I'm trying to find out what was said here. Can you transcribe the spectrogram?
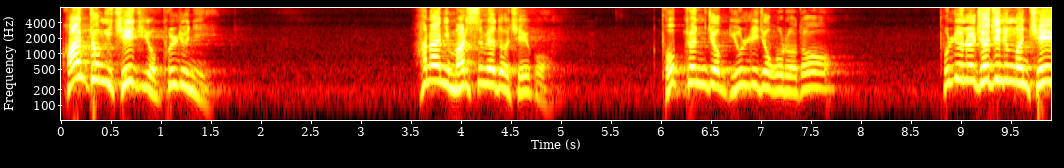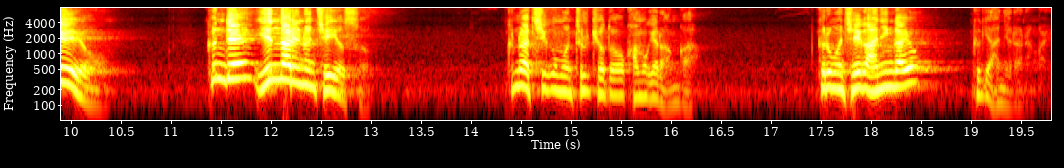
간통이 죄지요 불륜이. 하나님 말씀에도 죄고 보편적 윤리적으로도 불륜을 저지른 건 죄예요. 근데 옛날에는 죄였어. 그러나 지금은 들켜도 감옥에 안 가. 그러면 죄가 아닌가요? 그게 아니라는 거예요.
